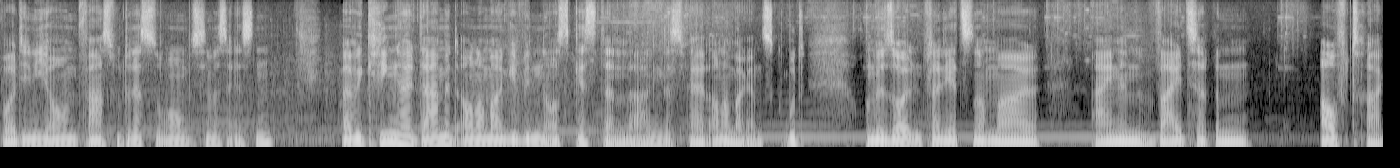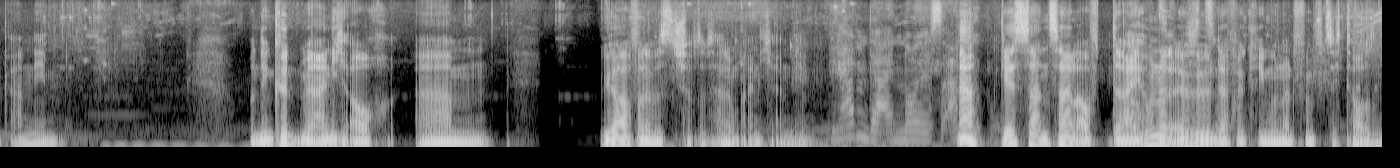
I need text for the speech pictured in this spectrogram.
Wollt ihr nicht auch im Fastfood-Restaurant ein bisschen was essen? Weil wir kriegen halt damit auch nochmal Gewinn aus Gästeanlagen. Das wäre halt auch nochmal ganz gut. Und wir sollten vielleicht jetzt nochmal einen weiteren Auftrag annehmen. Und den könnten wir eigentlich auch ähm, ja, von der Wissenschaftsabteilung eigentlich annehmen. Wir haben da ein neues Angebot. Ja, Gästeanzahl auf 300 erhöhen, dafür kriegen wir 150.000.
